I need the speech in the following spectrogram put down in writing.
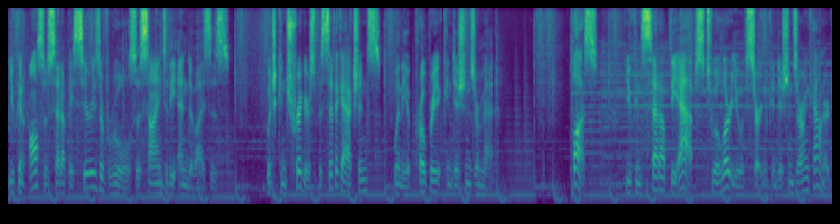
you can also set up a series of rules assigned to the end devices, which can trigger specific actions when the appropriate conditions are met. Plus, you can set up the apps to alert you if certain conditions are encountered,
